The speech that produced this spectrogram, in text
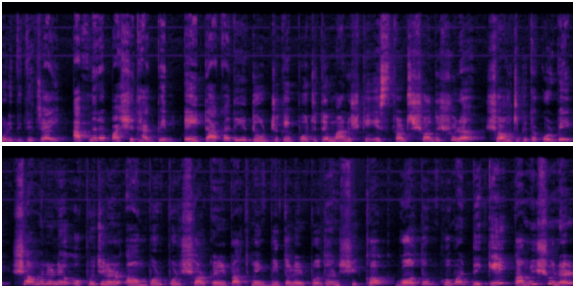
করে দিতে চাই। আপনারা পাশে থাকবেন। এই টাকা দিয়ে দুর্যোগে পতিত মানুষকে স্কাউট সদস্যরা সহযোগিতা করবে। সম্মেলনে উপজেলার অম্বরপুর সরকারি প্রাথমিক বিদ্যালয়ের প্রধান শিক্ষক গৌতম কুমার দেকে কমিশনার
